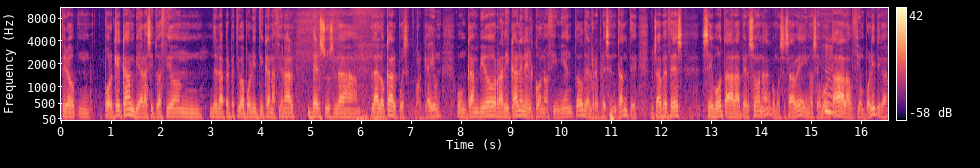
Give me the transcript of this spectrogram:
pero mm, ¿por qué cambia la situación de la perspectiva política nacional versus la, la local? Pues porque hay un, un cambio radical en el conocimiento del representante. Muchas veces se vota a la persona, como se sabe, y no se vota a la opción política.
